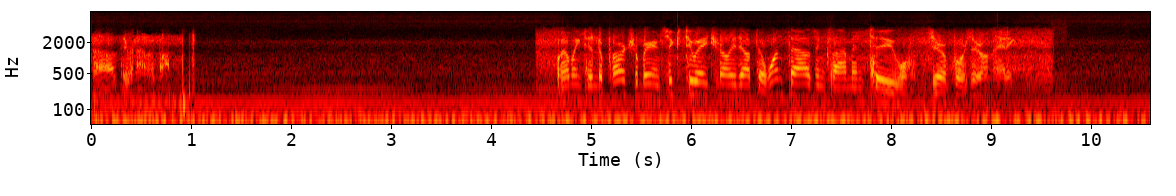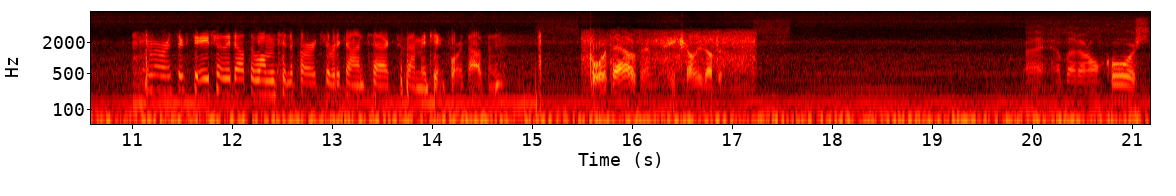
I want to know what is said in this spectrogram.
uh, 09 Wilmington departure, Baron 628 Charlie Delta, 1000, climbing to 040 on the heading. November 68 Charlie Delta Wilmington departure over to contact, climb maintain 4000. 4000, hey Charlie Delta. Alright, how about our on course?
